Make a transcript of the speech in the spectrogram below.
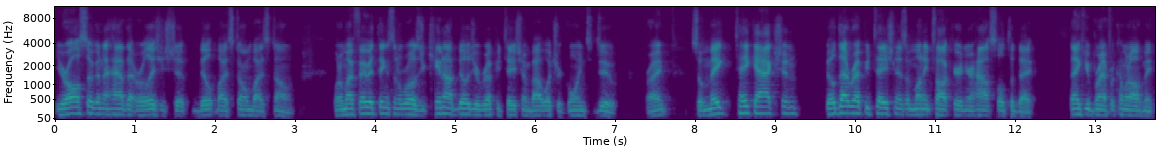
You're also going to have that relationship built by stone by stone. One of my favorite things in the world is you cannot build your reputation about what you're going to do, right? So make take action, build that reputation as a money talker in your household today. Thank you, Brent, for coming on with me.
